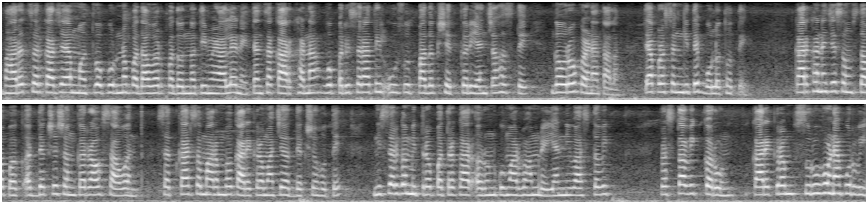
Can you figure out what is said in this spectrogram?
भारत सरकारच्या या महत्त्वपूर्ण पदावर पदोन्नती मिळाल्याने त्यांचा कारखाना व परिसरातील ऊस उत्पादक शेतकरी यांच्या हस्ते गौरव करण्यात आला. त्याप्रसंगी ते बोलत होते. कारखान्याचे संस्थापक अध्यक्ष शंकरराव सावंत सत्कार समारंभ कार्यक्रमाचे अध्यक्ष होते. निसर्ग मित्र पत्रकार अरुणकुमार भामरे यांनी वास्तविक प्रस्ताविक करून कार्यक्रम सुरू होण्यापूर्वी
